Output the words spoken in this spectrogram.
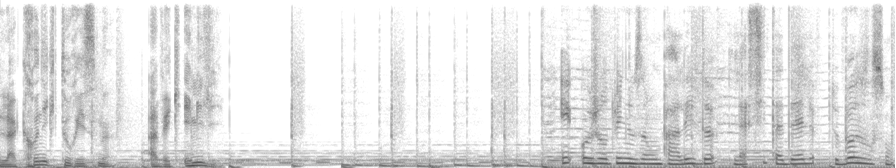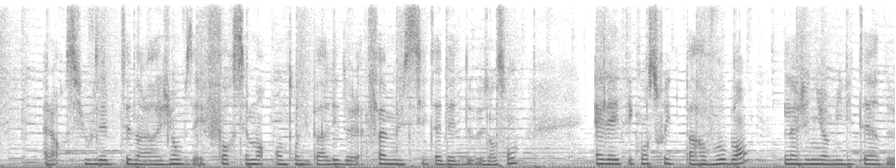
La chronique tourisme avec Émilie. Et aujourd'hui, nous allons parler de la citadelle de Besançon. Alors, si vous habitez dans la région, vous avez forcément entendu parler de la fameuse citadelle de Besançon. Elle a été construite par Vauban, l'ingénieur militaire de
